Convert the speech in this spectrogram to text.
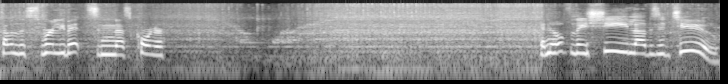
Couple of the swirly bits in this corner. And hopefully she loves it too.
